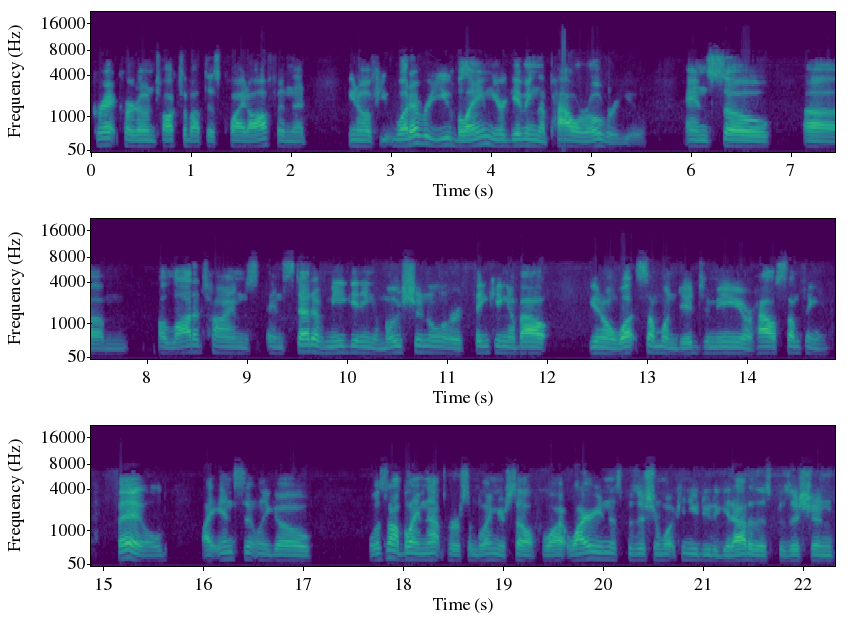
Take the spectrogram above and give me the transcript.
Grant Cardone talks about this quite often that you know if you whatever you blame, you're giving the power over you, and so um, a lot of times instead of me getting emotional or thinking about you know what someone did to me or how something failed i instantly go well, let's not blame that person. Blame yourself. Why, why are you in this position? What can you do to get out of this position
